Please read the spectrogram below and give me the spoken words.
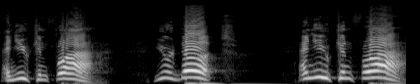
and you can fly. You're ducks and you can fly.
